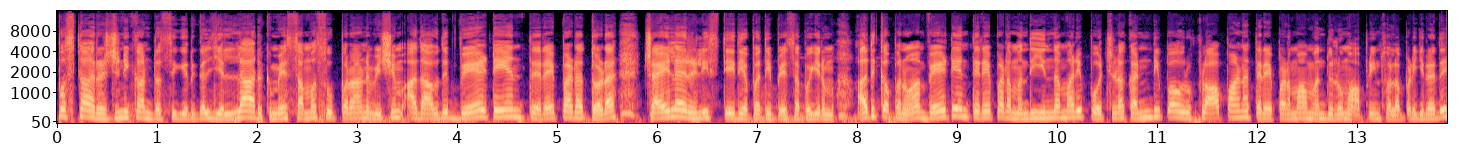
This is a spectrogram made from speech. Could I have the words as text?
சூப்பர் ஸ்டார் ரஜினிகாந்த் ரசிகர்கள் எல்லாருக்குமே செம சூப்பரான விஷயம். அதாவது வேட்டையன் திரைப்படத்தோட ட்ரைலர் ரிலீஸ் தேதியை பற்றி பேச போகிறோம். அதுக்கப்புறமா வேட்டையன் திரைப்படம் வந்து இந்த மாதிரி போச்சுன்னா கண்டிப்பாக ஒரு ஃப்ளாப்பான திரைப்படமாக வந்துடும் அப்படின்னு சொல்லப்படுகிறது.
